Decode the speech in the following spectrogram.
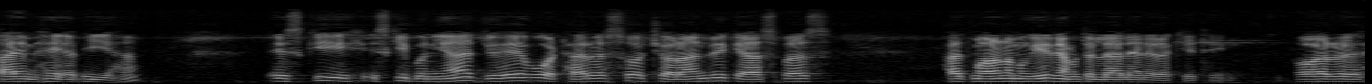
कायम है अभी यहाँ इसकी इसकी बुनियाद जो है वो अठारह सौ चौरानवे के आसपास हज़रत मौलाना मंगीर रहमत ने रखी थी। और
